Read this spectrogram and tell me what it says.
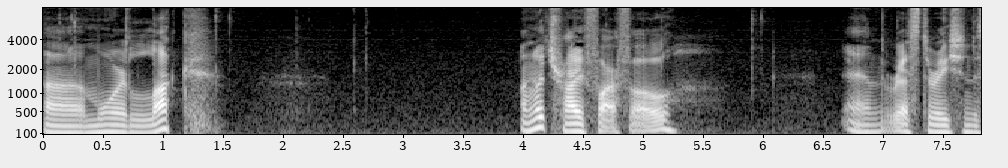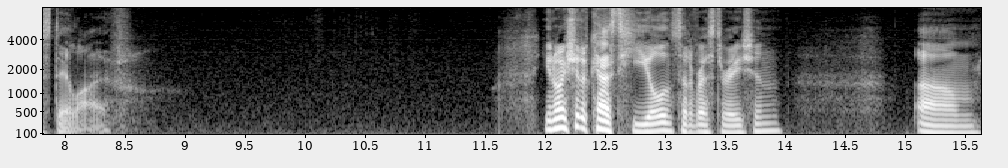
Uh, more luck. I'm going to try Farfo and restoration to stay alive. You know, I should have cast heal instead of restoration. Um,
